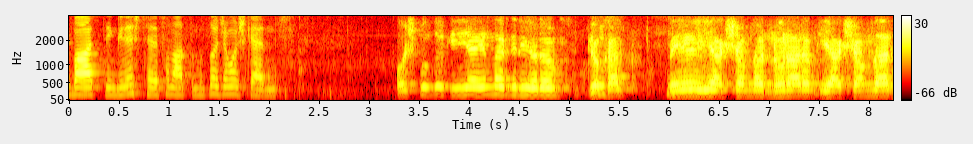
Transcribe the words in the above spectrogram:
Bahattin Güneş telefon attığımızda. Hocam hoş geldiniz. Hoş bulduk. İyi yayınlar diliyorum. Gökalp Bey'e iyi akşamlar. Nur Hanım iyi akşamlar.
